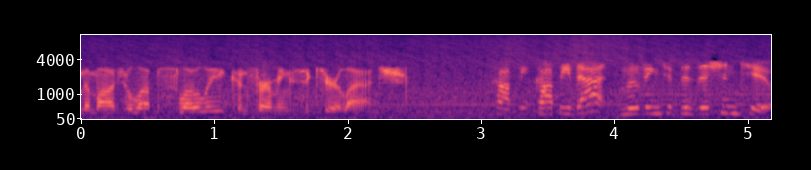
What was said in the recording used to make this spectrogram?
The module up slowly, confirming secure latch. Copy, copy that. Moving to position two.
